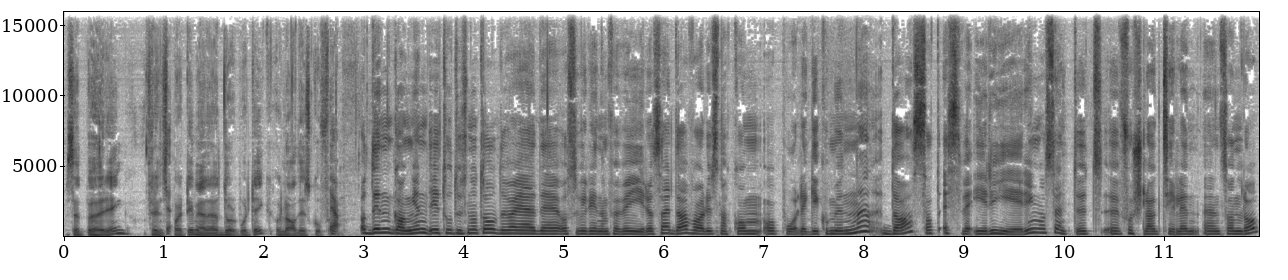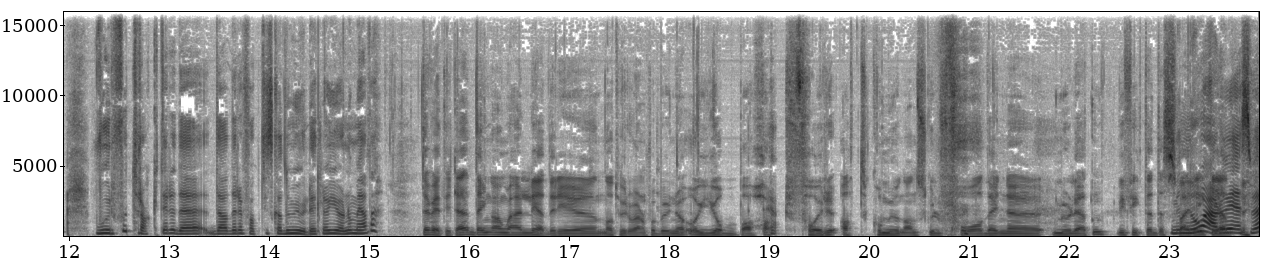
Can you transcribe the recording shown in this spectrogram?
sett på høring. Fremskrittspartiet mener det er dårlig politikk og la det i skuffen. Ja, og Den gangen i 2012, det var jeg det også ville innom før vi gir oss her, da var det snakk om å pålegge kommunene. Da satt SV i regjering og sendte ut eh, forslag til en, en sånn lov. Hvorfor trakk dere det da dere faktisk hadde mulighet til å gjøre noe med det? Det vet ikke jeg. Den gang var jeg leder i Naturvernforbundet og jobba hardt for at kommunene skulle få den eh, muligheten. Vi fikk det dessverre ikke. Men nå er du i SV?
